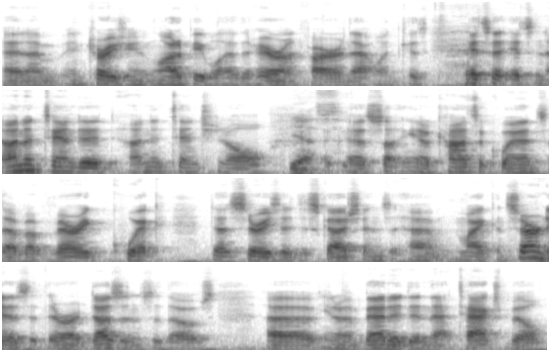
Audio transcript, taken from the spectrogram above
and I'm encouraging a lot of people to have their hair on fire in that one because it's a it's an unintended, unintentional, Yes. uh, so- you know, consequence of a very quick d- series of discussions. Um, my concern is that there are dozens of those, uh, you know, embedded in that tax bill,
